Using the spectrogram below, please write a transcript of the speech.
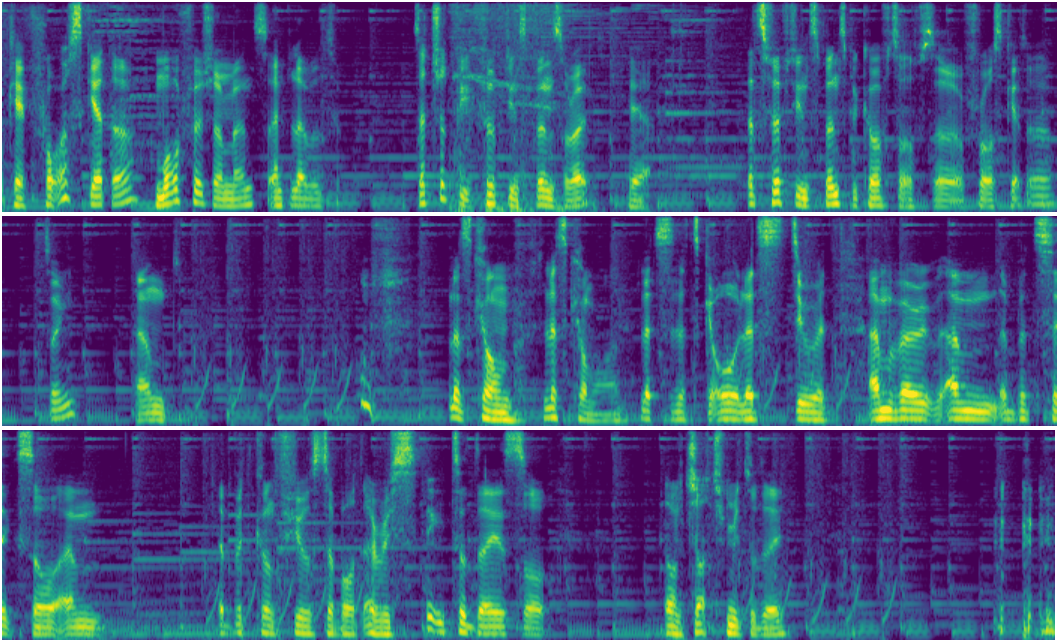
Okay, 4 scatter, more fishermen's and level 2. That should be 15 spins, right? Yeah. That's 15 spins because of the frost scatter thing. And... Let's come, let's come on, let's let's go, let's do it. I'm very, I'm a bit sick, so I'm a bit confused about everything today, so don't judge me today.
